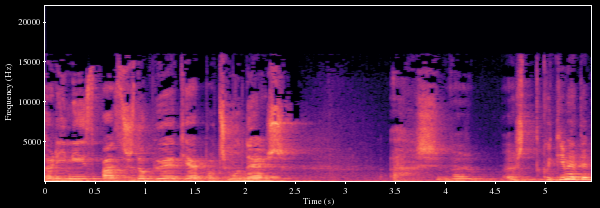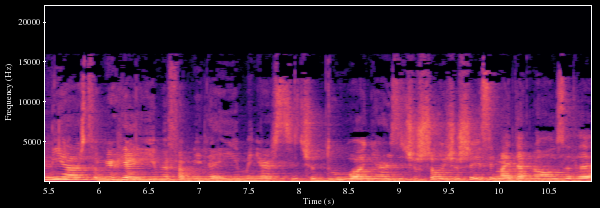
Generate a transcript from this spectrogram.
të rinis pas çdo pyetje, po ç'm'u desh? Është është kujtimet e mia, është fëmijëria ime, familja ime, njerëzit që dua, njerëzit që shoh që shesin majdanoz dhe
